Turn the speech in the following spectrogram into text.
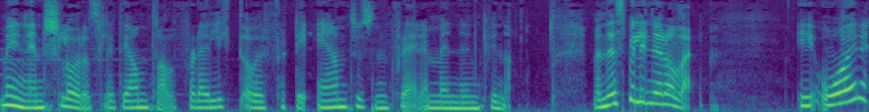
Mennene slår oss litt i antall, for det er litt over 41 000 flere menn enn kvinner. Men det spiller ingen rolle. I år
